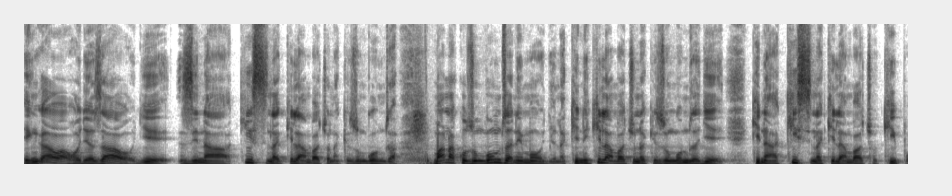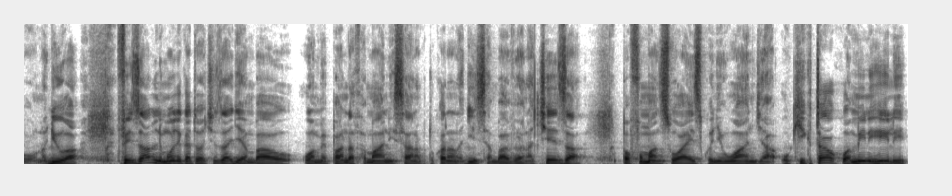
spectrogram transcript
ingawa hoja zao je, zina kisi na kile ambacho nakizungumza. Maana kuzungumza ni moja, lakini kile ambacho nakizungumza je, kina kisi na kile ambacho kipo. Unajua Faisal ni moja kati ya wachezaji ambao wamepanda thamani sana kutokana na jinsi ambavyo wanacheza performance wise kwenye uwanja. Ukitaka kuamini hili,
